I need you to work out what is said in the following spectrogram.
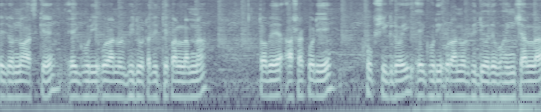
এই জন্য আজকে এই ঘুড়ি ওড়ানোর ভিডিওটা দিতে পারলাম না। তবে আশা করি খুব শীঘ্রই এই ঘুড়ি ওড়ানোর ভিডিও দেবো ইনশাল্লাহ।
